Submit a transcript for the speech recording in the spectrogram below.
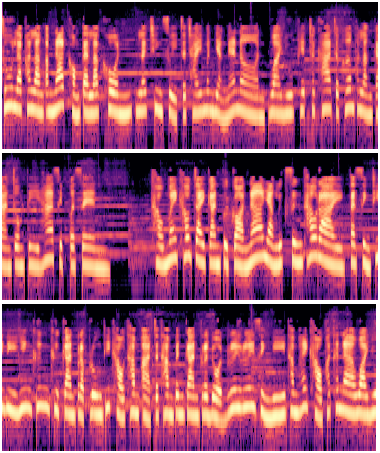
สู้และพลังอำนาจของแต่ละคน และชิงสุยจะใช้มันอย่างแน่นอน วายุเพชรฆาตจะเพิ่มพลังการโจมตี 50%เอร์เซ ขาไม่เข้าใจการฝึกก่อนหน้าอย่างลึกซึ้งเท่าไหร่ แต่สิ่งที่ดียิ่งขึ้นคือการปรับปรุงที่เขาทำอาจจะทำเป็นการกระโดดเรื่อยๆ สิ่งนี้ทำให้เขาพัฒนาวายุ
